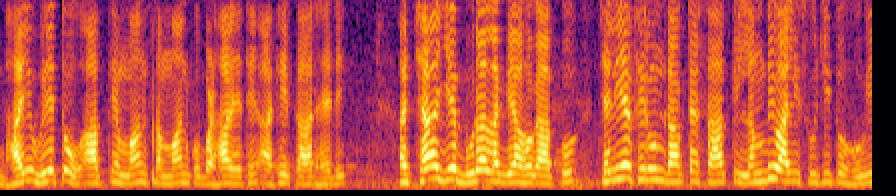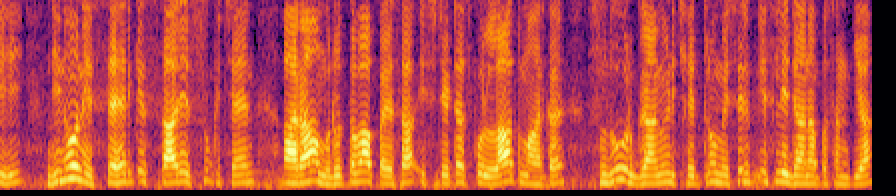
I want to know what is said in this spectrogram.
भाई, वे तो आपके मान सम्मान को बढ़ा रहे थे, आखिरकार है जी। अच्छा ये बुरा लग गया होगा आपको। चलिए फिर उन डॉक्टर साहब की लंबी वाली सूची तो होगी ही, जिन्होंने शहर के सारे सुख चैन, आराम, रुतबा पैसा, स्टेटस को लात मारकर सुदूर ग्रामीण क्षेत्रों में सिर्फ़ इसलिए जाना पसंद किया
